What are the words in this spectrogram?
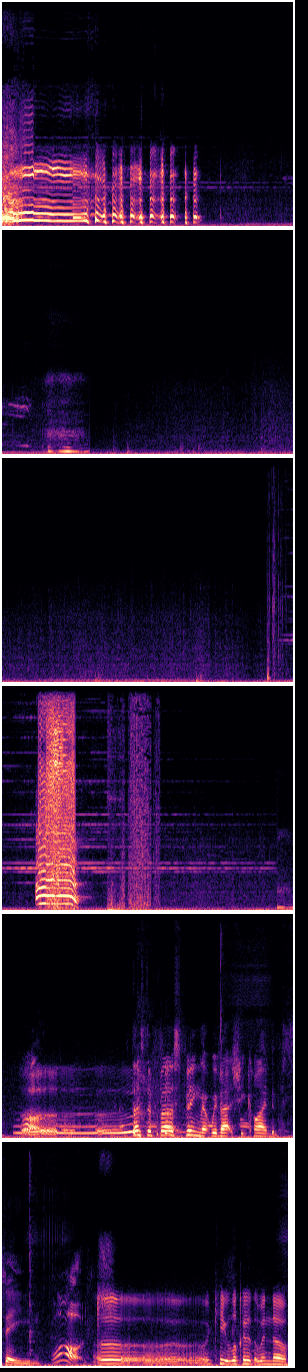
Ah! That's the first thing that we've actually kind of seen. What? Oh, keep looking at the window.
